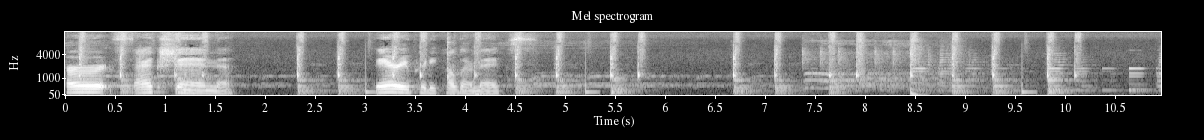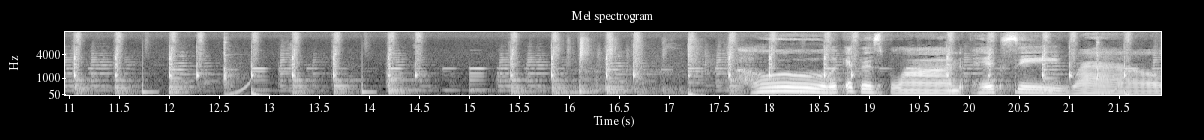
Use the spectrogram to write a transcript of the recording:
Perfection. Very pretty color mix. Oh, look at this blonde pixie. Wow.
